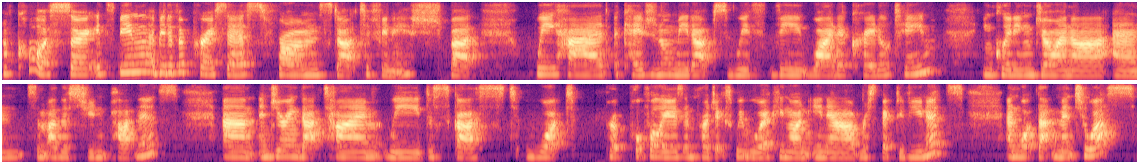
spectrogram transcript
Of course. So it's been a bit of a process from start to finish, but we had occasional meetups with the wider Cradle team, including Joanna and some other student partners. Um, and during that time, we discussed what portfolios and projects we were working on in our respective units and what that meant to us.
